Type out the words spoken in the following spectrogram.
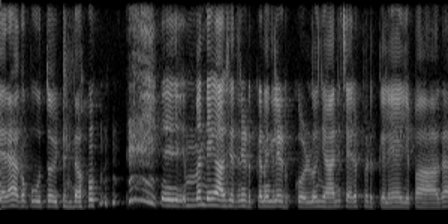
ചിര ആകെ പൂത്തോയിട്ടുണ്ടാവും ഉമ്മ എന്തെങ്കിലും ആവശ്യത്തിന് എടുക്കണമെങ്കിൽ എടുക്കുള്ളൂ. ഞാൻ ചിലപ്പോൾ എടുക്കലേ. അയ്യപ്പോൾ ആകെ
